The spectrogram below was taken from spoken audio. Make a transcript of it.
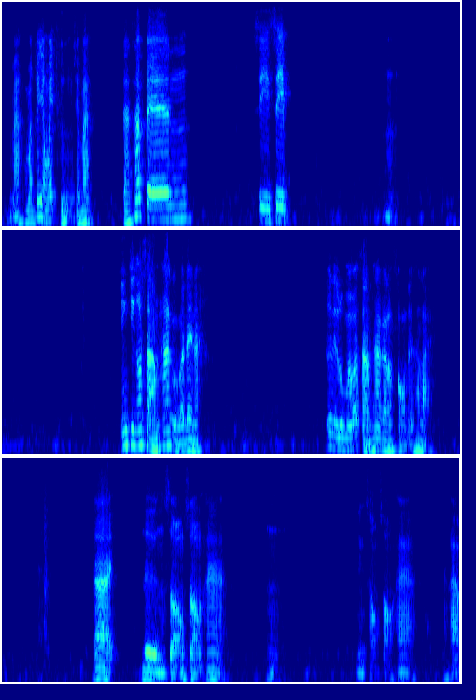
เห็นไหมมันก็ยังไม่ถึงใช่ไหมแต่ถ้าเป็นสี่สิบจริงๆเอาสามห้าก่อนก็ได้นะเรื่องนี้รู้ไหมว่าสามห้ากำลังสองได้เท่าไหร่ ได้หนึ่งสองสองห้าหนึ่งสองสองห้านะครับ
